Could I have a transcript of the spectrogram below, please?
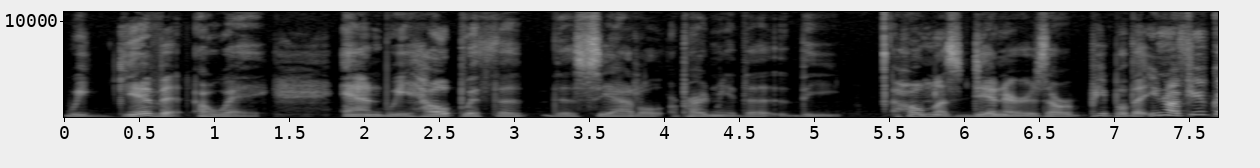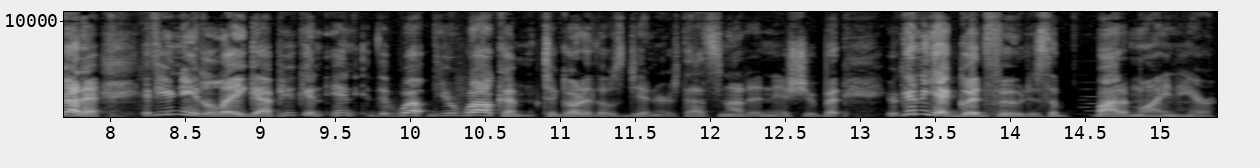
We give it away, and we help with the the Seattle. Pardon me, the the homeless dinners or people that you know if you've got a if you need a leg up you can in, the, well you're welcome to go to those dinners that's not an issue but you're going to get good food is the bottom line here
